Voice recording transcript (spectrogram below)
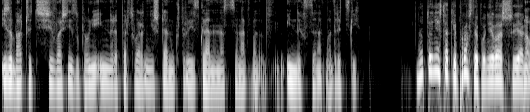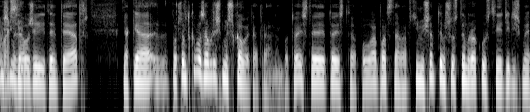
i zobaczyć właśnie zupełnie inny repertuar niż ten, który jest grany na scenach, w innych scenach madryckich? No to nie jest takie proste, ponieważ jak no myśmy właśnie. założyli ten teatr, jak ja, początkowo założyliśmy szkołę teatralną, bo to jest to, jest to była podstawa. W 1996 roku stwierdziliśmy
